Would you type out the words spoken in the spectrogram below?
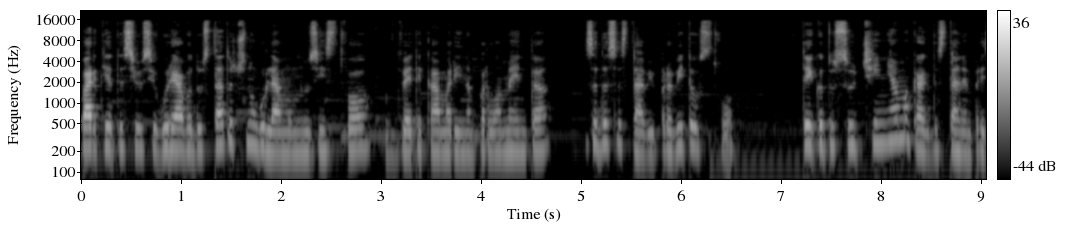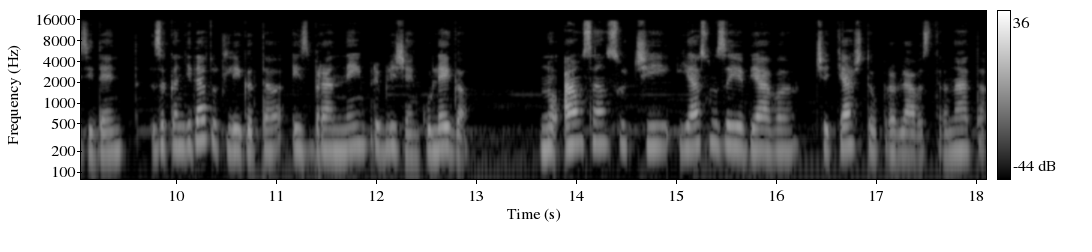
Партията си осигурява достатъчно голямо мнозинство в двете камери на парламента, за да състави правителство. Тъй като Сучи няма как да стане президент, за кандидат от лигата е избран нейн приближен колега. Но Аун Сан Сучи ясно заявява, че тя ще управлява страната,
